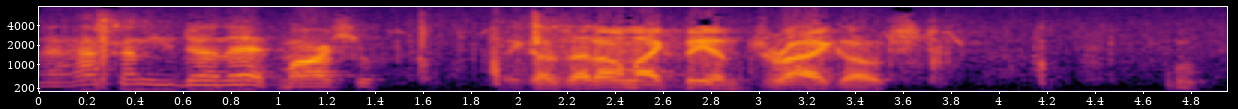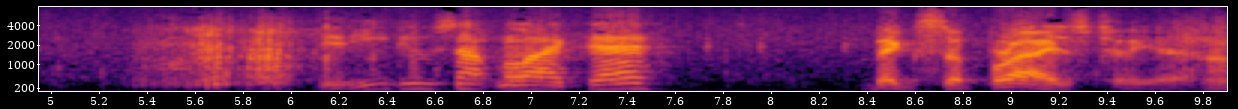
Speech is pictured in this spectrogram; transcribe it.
Now, how come you done that, Marshal? Because I don't like being dry gulched. Did he do something like that? Big surprise to you, huh?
